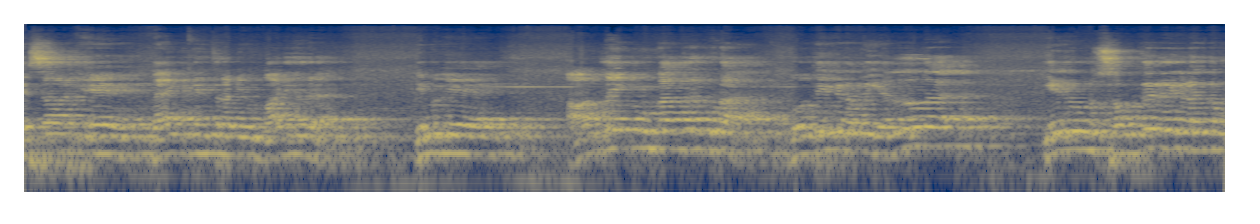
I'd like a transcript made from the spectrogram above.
ಎಸ್ ಆರ್ ಕೆ ಬ್ಯಾಂಕ್ನಿಂದ ನೀವು ಮಾಡಿದ್ರೆ ನಿಮಗೆ ಆನ್ಲೈನ್ ಮುಖಾಂತರ ಕೂಡ ಬಹುತೇಕ ನಮ್ಮ ಎಲ್ಲ ಏನು ಸೌಕರ್ಯಗಳನ್ನು ಬ್ಯಾಂಕ್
